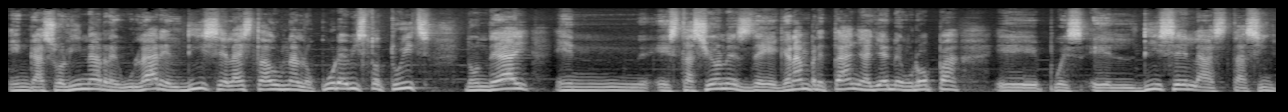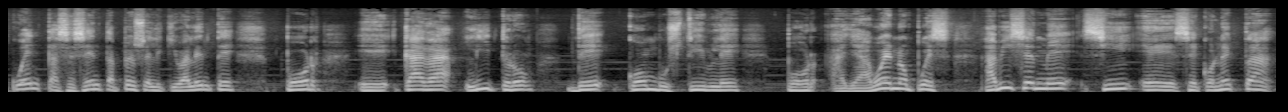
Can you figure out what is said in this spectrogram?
en gasolina regular. El diésel ha estado una locura. He visto tweets donde hay en estaciones de Gran Bretaña, allá en Europa, eh, pues el diésel hasta 50, 60 pesos el equivalente por eh, cada litro de combustible por allá. Bueno, pues avísenme si eh, se conecta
